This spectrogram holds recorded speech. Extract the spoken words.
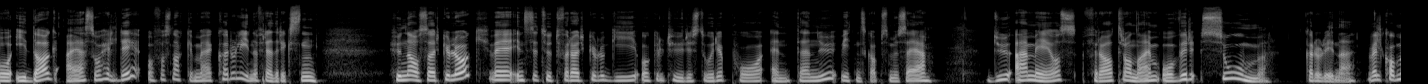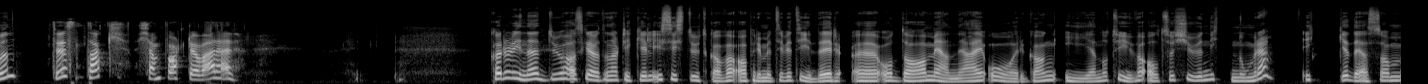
Og i dag er jeg så heldig å få snakke med Caroline Fredriksen, hun er også arkeolog ved Institutt for arkeologi og kulturhistorie på NTNU Vitenskapsmuseet. Du er med oss fra Trondheim over Zoom, Karoline. Velkommen. Tusen takk. Kjempeartig å være her. Karoline, du har skrevet en artikkel i siste utgave av Primitive tider, eh, og da mener jeg årgang 21, altså 2019-nummeret. Ikke det som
